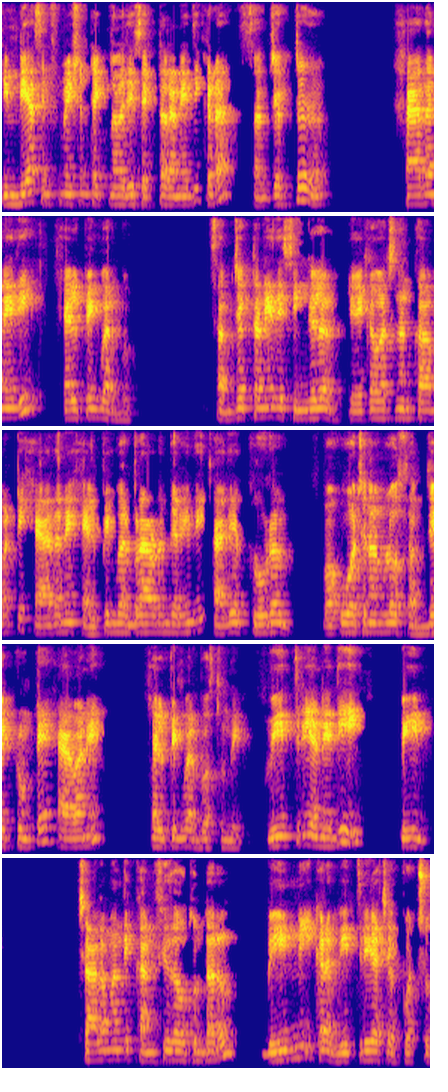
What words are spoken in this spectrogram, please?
India's information technology sector అనేది ఇక్కడ సబ్జెక్ట్ హ్యాద్ అనేది హెల్పింగ్ వర్బ్ సబ్జెక్ట్ అనేది సింగులర్ ఏకవచనం కాబట్టి హ్యాద్ అనే హెల్పింగ్ వర్బ్ రావడం జరిగింది. అదే ప్లూరల్ బహువచనంలో సబ్జెక్ట్ ఉంటే హ్యావ్ అని హెల్పింగ్ వర్బ్ వస్తుంది. వి త్రీ అనేది బీన్ చాలా మంది కన్ఫ్యూజ్ అవుతుంటారు. బీన్ని ఇక్కడ వి త్రీగా చెప్పొచ్చు.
